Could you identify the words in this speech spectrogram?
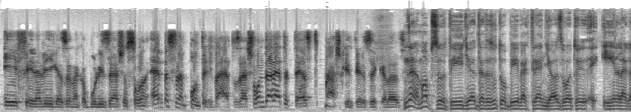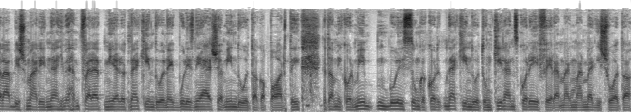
éjfélre végezzenek a bulizásra, szóval ebben szerintem pont egy változás van, de lehet, hogy te ezt másként érzékeled. Nem, abszolút így, tehát az utóbbi évek trendje az volt, hogy én legalábbis már így 40 felett, mielőtt nekindulnék bulizni, el sem indultak a parti. Tehát amikor mi buliztunk, akkor nekindultunk kilenckor éjfélre, meg már meg is volt a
